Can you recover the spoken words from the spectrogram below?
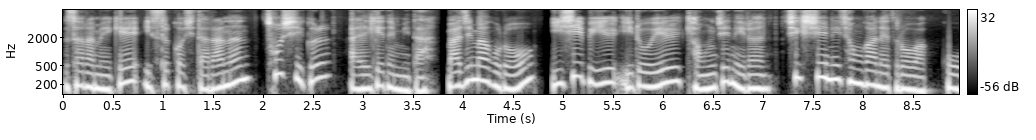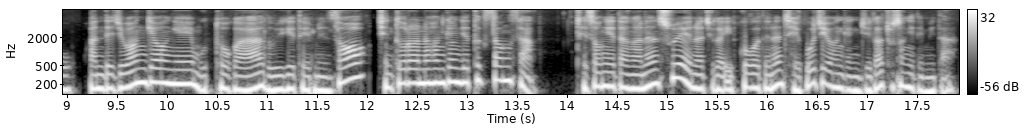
그 사람에게 있을 것이다 라는 소식을 알게 됩니다. 마지막으로 22일 일요일 경진일은 식신이 천간에 들어왔고 관대지 환경에 무토가 놓이게 되면서 진토라는 환경지 특성상 재성에 해당하는 수의 에너지가 입고가 되는 재고지 환경지가 조성이 됩니다.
